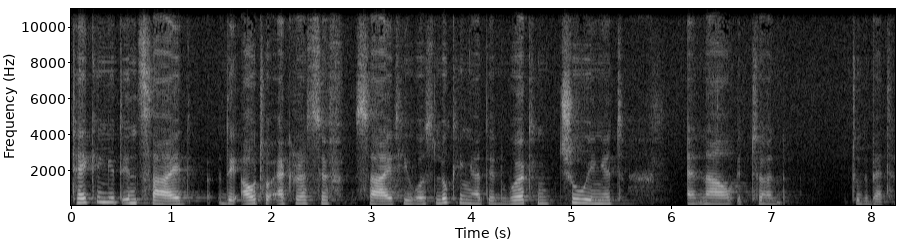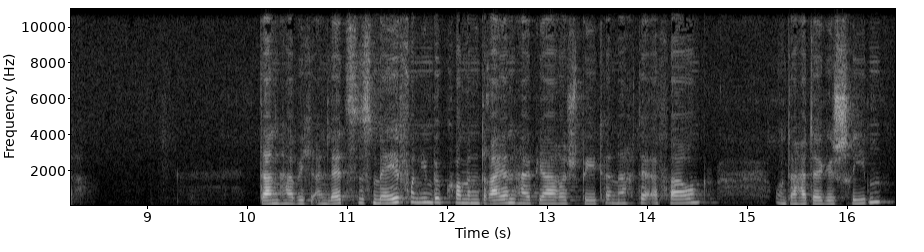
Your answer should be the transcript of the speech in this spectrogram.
taking it inside, the auto-aggressive side, he was looking at it, working, chewing it and now it turned to the better. Dann habe ich ein letztes Mail von ihm bekommen, dreieinhalb Jahre später nach der Erfahrung. Und da hat er geschrieben,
